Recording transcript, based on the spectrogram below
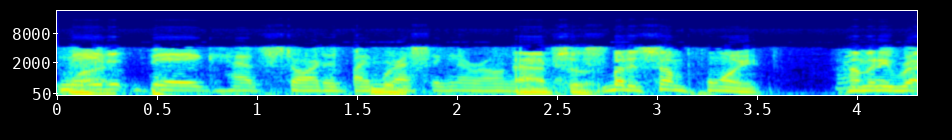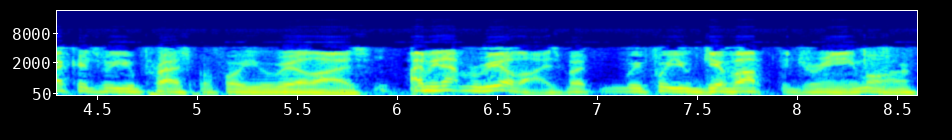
made Right. it big have started by Would- pressing their own records. Absolutely. But at some point, how many records will you press before you realize? I mean, not realize, but before you give up the dream, or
